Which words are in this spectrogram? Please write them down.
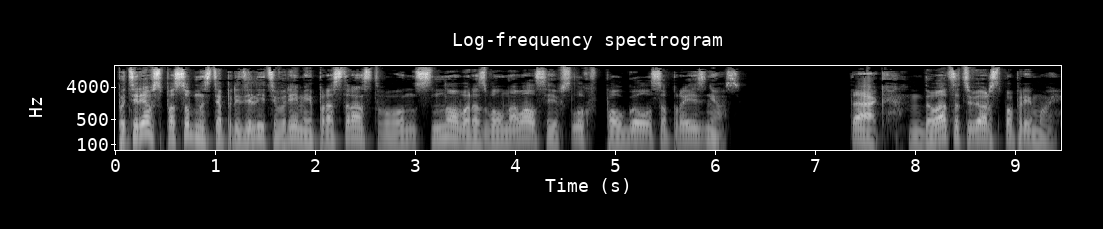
Потеряв способность определить время и пространство, он снова разволновался и вслух в полголоса произнес. «Так, двадцать верст по прямой.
